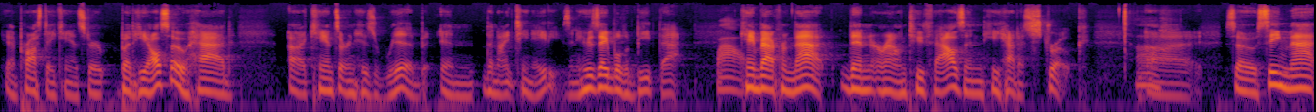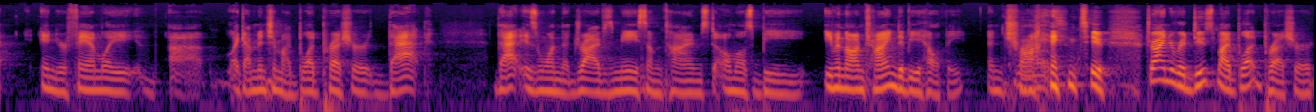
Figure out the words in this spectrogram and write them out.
He had prostate cancer, but he also had uh, cancer in his rib in the 1980s, and he was able to beat that. Wow. Came back from that. Then around 2000, he had a stroke. Uh, so seeing that in your family, uh, like I mentioned, my blood pressure, that that is one that drives me sometimes to almost be, even though I'm trying to be healthy and trying Right. to trying to reduce my blood pressure.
